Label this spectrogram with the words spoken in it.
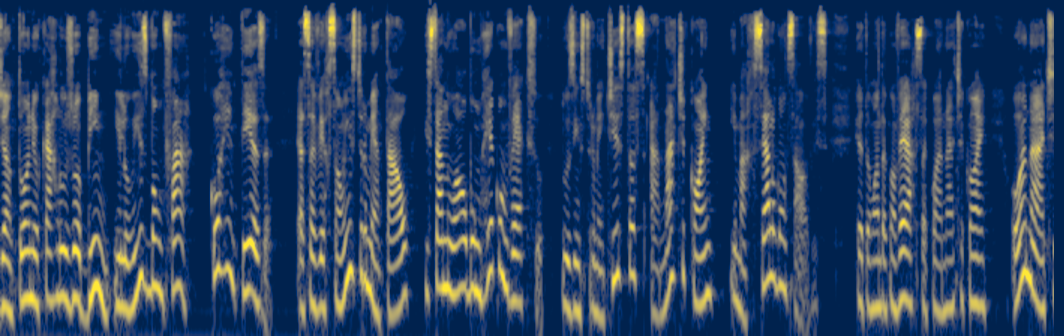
De Antônio Carlos Jobim e Luiz Bonfá, Correnteza. Essa versão instrumental está no álbum Reconvexo, dos instrumentistas Anat Coin e Marcelo Gonçalves. Retomando a conversa com a Nath Coin. Ô, Nath,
